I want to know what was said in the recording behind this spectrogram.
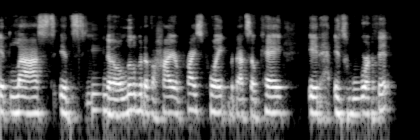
it lasts. It's you know a little bit of a higher price point, but that's okay. It it's worth it.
